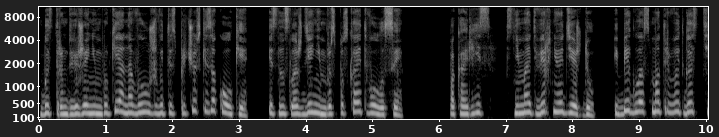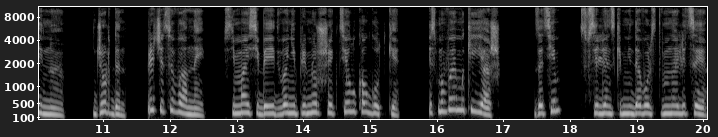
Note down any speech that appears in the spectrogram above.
Быстрым движением руки она выуживает из прически заколки и с наслаждением распускает волосы. Пока Риз снимает верхнюю одежду и бегло осматривает гостиную, Джордан прячется в ванной, снимая себя едва не примерзшие к телу колготки и смывая макияж. Затем, с вселенским недовольством на лице,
